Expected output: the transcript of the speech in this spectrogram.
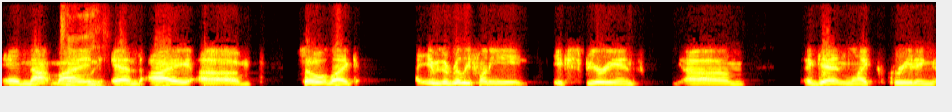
and not mine. Totally. And I, um, so like, it was a really funny experience. Um, again, like creating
